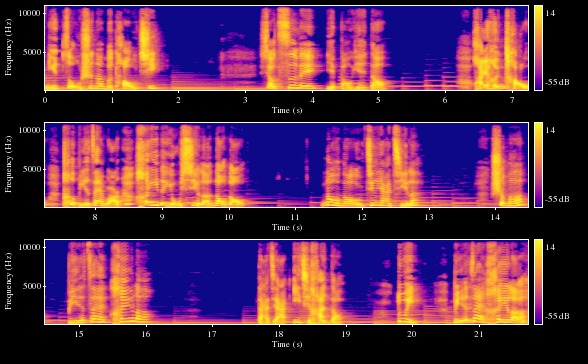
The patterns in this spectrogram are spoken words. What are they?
你总是那么淘气。”小刺猬也抱怨道：“还很吵，可别再玩黑的游戏了。”闹闹，闹闹惊讶极了：“什么？别再黑了？”大家一起喊道：“对，别再黑了。”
